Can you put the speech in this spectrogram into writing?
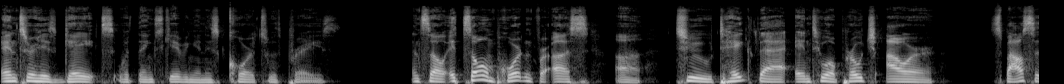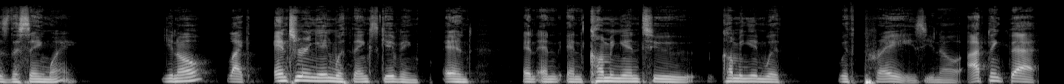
enter his gates with thanksgiving and his courts with praise. And so it's so important for us uh, to take that and to approach our spouses the same way. You know, like entering in with thanksgiving and and and and coming into coming in with with praise, you know. I think that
